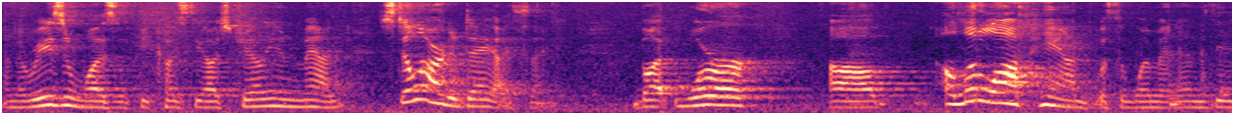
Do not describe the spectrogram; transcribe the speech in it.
And the reason was is because the Australian men, still are today, I think, but were uh, a little offhand with the women, and the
